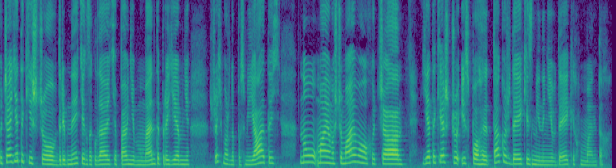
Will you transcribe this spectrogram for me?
Хоча є такі, що в дрібницях закладаються певні моменти приємні, щось можна посміятись. Ну, маємо, що маємо, хоча є таке, що і спогади також деякі змінені в деяких моментах.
